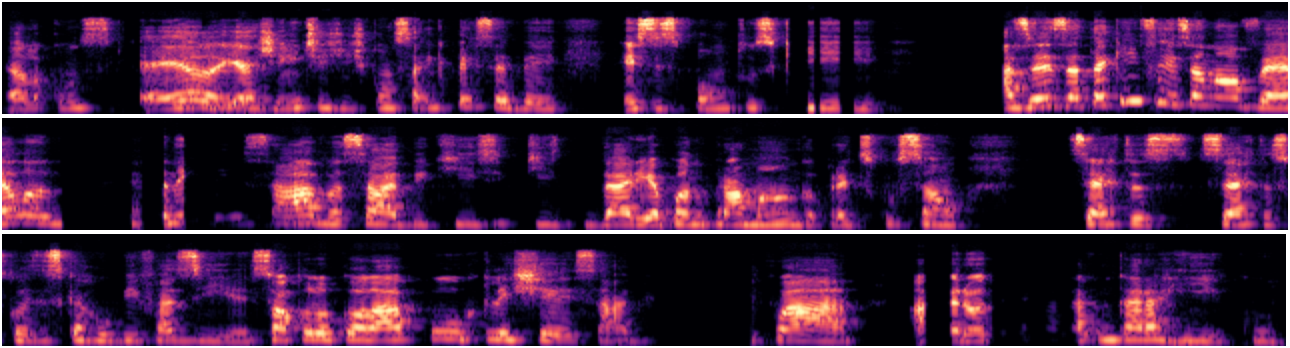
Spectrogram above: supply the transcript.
ela, ela e a gente, a gente consegue perceber esses pontos que, às vezes, até quem fez a novela nem pensava, sabe, que, que daria pano para manga, para discussão, certas, certas coisas que a Ruby fazia. Só colocou lá por clichê, sabe? Tipo, ah, a garota quer casar com um cara rico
